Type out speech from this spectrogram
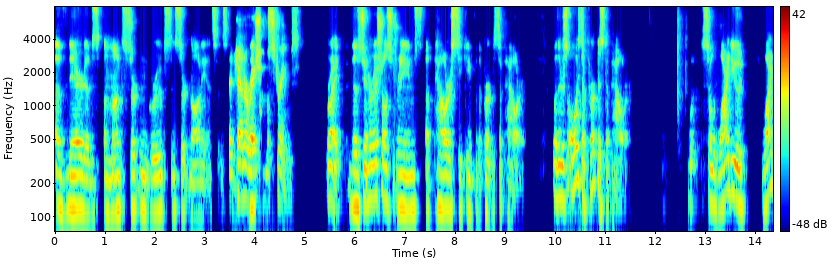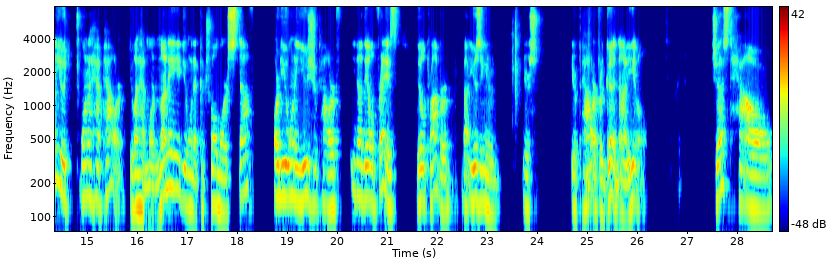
of narratives amongst certain groups and certain audiences. The generational streams. Right. Those generational streams of power seeking for the purpose of power. Well, there's always a purpose to power. So why do you why do you want to have power? Do you want to have more money? Do you want to control more stuff? Or do you want to use your power? You know, the old phrase, the old proverb about using your your your power for good, not evil. Just how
